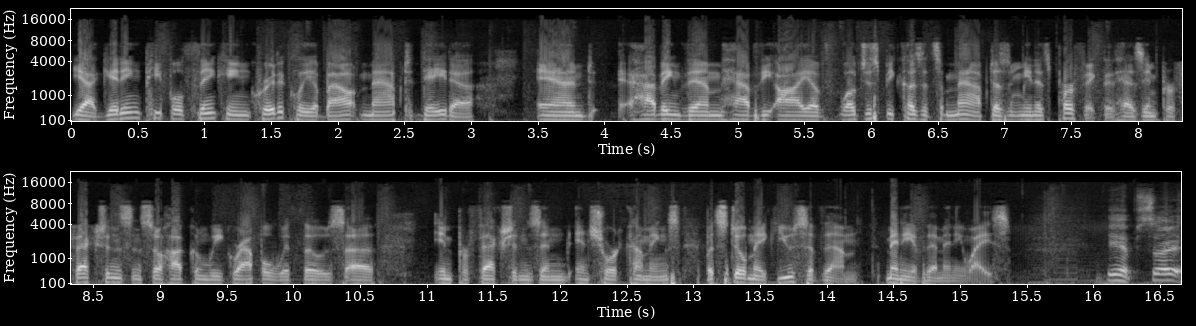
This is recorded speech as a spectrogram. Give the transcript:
yeah, getting people thinking critically about mapped data and having them have the eye of well just because it's a map doesn't mean it's perfect. It has imperfections and so how can we grapple with those uh, imperfections and, and shortcomings but still make use of them many of them anyways? Yep so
